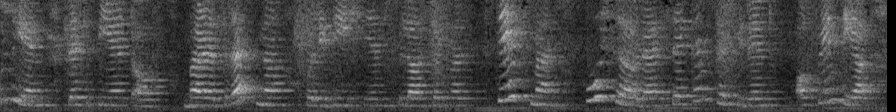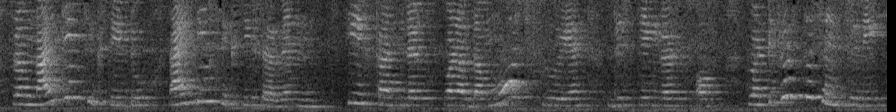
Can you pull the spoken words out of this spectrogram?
Indian recipient of Bharat Ratna, politician, philosopher, statesman who served as second president of India from 1960 to 1967. He is considered one of the most fluent, distinguished of 25th century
